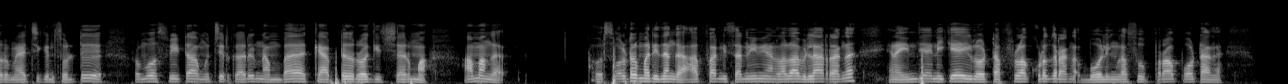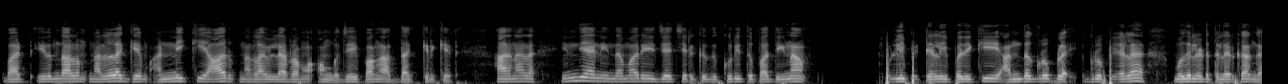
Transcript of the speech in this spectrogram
ஒரு மேட்ச்சுக்குன்னு சொல்லிட்டு ரொம்ப ஸ்வீட்டாக முடிச்சிருக்காரு நம்ம கேப்டன் ரோஹித் சர்மா. ஆமாங்க. அவர் சொல்கிற மாதிரி தாங்க ஆப்கானிஸ்தான் அணி நல்லா தான் விளாட்றாங்க ஏன்னா இந்திய அணிக்கே இவ்வளோ டஃப்லாம் கொடுக்குறாங்க. போலிங்லாம் சூப்பராக போட்டாங்க. பட் இருந்தாலும் நல்ல கேம் அன்னைக்கு யார் நல்லா விளையாடுறாங்களோ அவங்க ஜெயிப்பாங்க. அதுதான் கிரிக்கெட் அதனால் இந்திய அணி இந்த மாதிரி ஜெயிச்சிருக்கிறது குறித்து பார்த்தீங்கன்னா புள்ளிப்பட்டியல் இப்போதைக்கு அந்த குரூப்பில் குரூப் ஏல முதலிடத்தில் இருக்காங்க.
